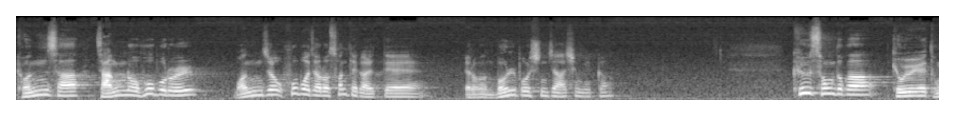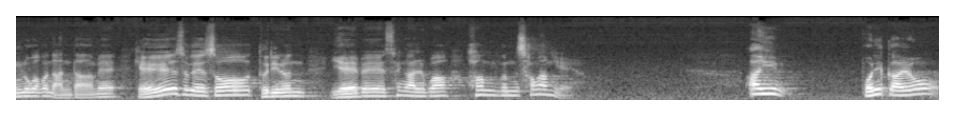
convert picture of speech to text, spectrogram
권사 장로 후보를 먼저 후보자로 선택할 때 여러분 뭘 보신지 아십니까? 그 성도가 교회에 등록하고 난 다음에 계속해서 드리는 예배 생활과 헌금 상황이에요. 아이 보니까요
